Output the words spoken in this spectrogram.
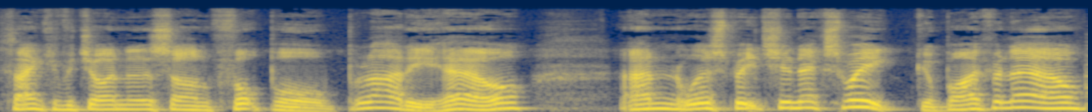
thank you for joining us on Football Bloody Hell, and we'll speak to you next week. Goodbye for now.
